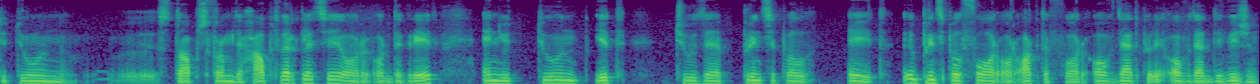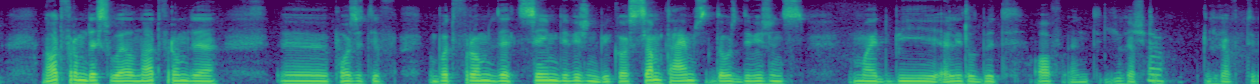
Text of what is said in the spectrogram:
to tune uh, stops from the Hauptwerk, let's say, or or the Great, and you tune it to the principal eight, uh, principal four or octave four of that of that division, not from the swell, not from the uh, positive, but from that same division because sometimes those divisions might be a little bit off, and you have Sure. to you have to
